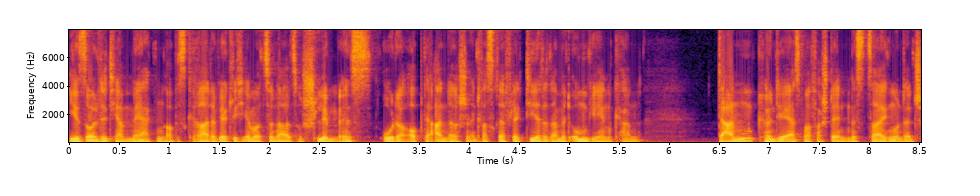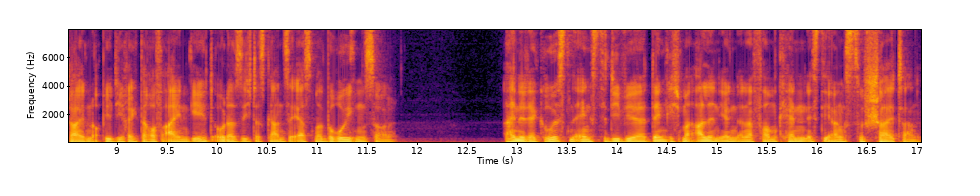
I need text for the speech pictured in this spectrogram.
Ihr solltet ja merken, ob es gerade wirklich emotional so schlimm ist oder ob der andere schon etwas reflektierter damit umgehen kann. Dann könnt ihr erstmal Verständnis zeigen und entscheiden, ob ihr direkt darauf eingeht oder sich das Ganze erstmal beruhigen soll. Eine der größten Ängste, die wir, denke ich mal, alle in irgendeiner Form kennen, ist die Angst zu scheitern.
